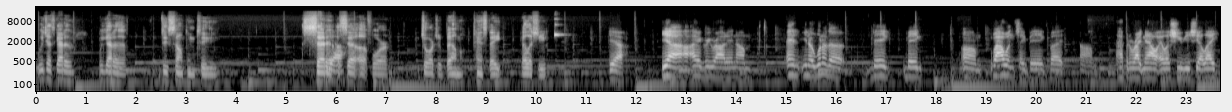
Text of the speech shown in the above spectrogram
we just gotta we gotta do something to set it yeah. set up for Georgia, Bama, Penn State, LSU. Yeah, yeah, I, I agree, Rod, and um, and you know one of the big, big, um, well, I wouldn't say big, but um, happening right now, LSU, UCLA.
